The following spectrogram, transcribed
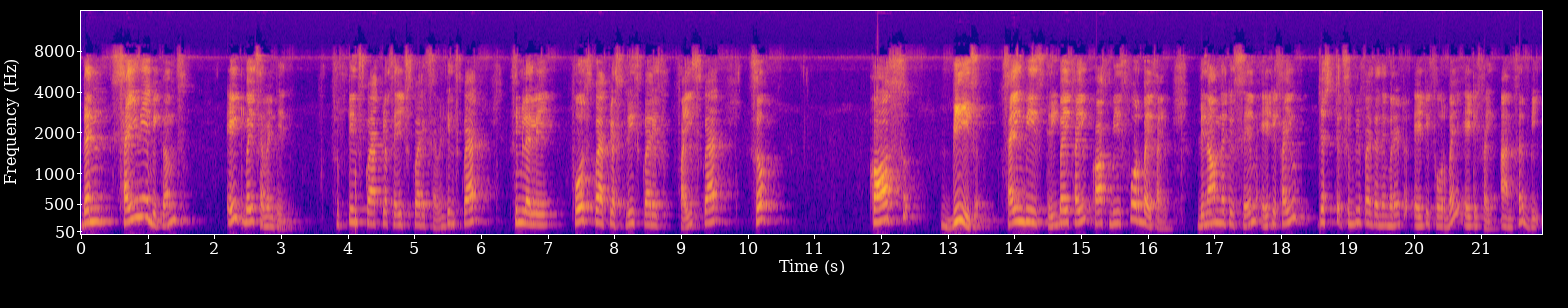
then sin a becomes 8 by 17 15 square plus 8 square is 17 square. Similarly, 4 square plus 3 square is 5 square. So, cos b is, sin b is 3 by 5, cos b is 4 by 5. Denominator is same 85. Just simplify the numerator 84 by 85. Answer B.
